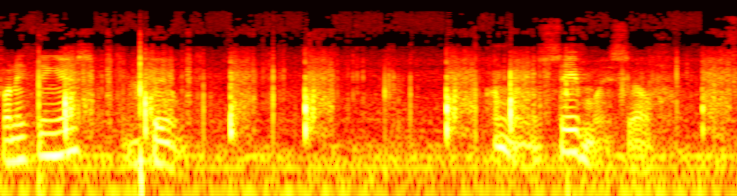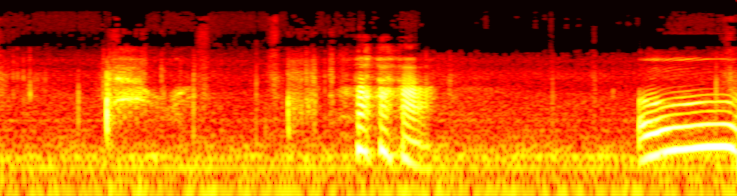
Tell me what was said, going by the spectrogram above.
Funny thing is, boom. I'm gonna save myself. Ha ha ha. Oh.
